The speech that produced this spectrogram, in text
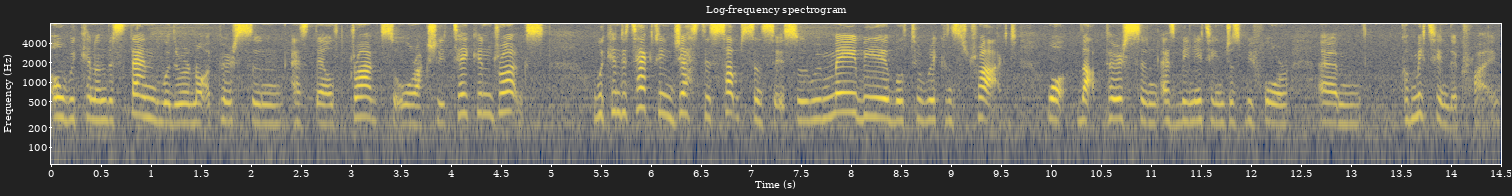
or we can understand whether or not a person has dealt drugs or actually taken drugs. We can detect ingested substances, so we may be able to reconstruct what that person has been eating just before um, committing the crime.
